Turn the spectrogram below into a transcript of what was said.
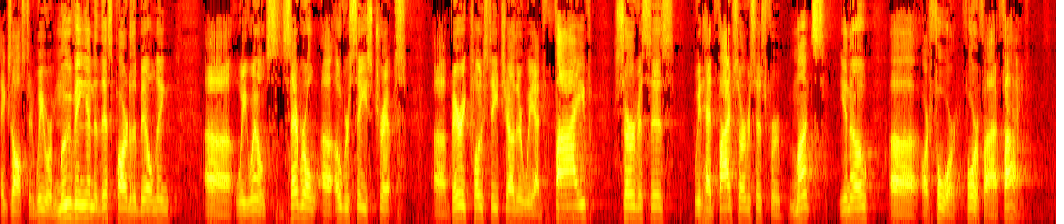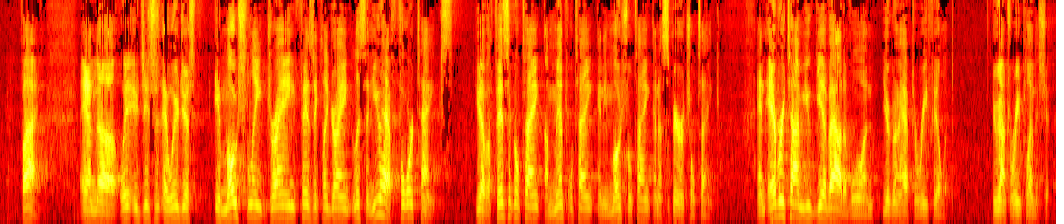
Exhausted. We were moving into this part of the building. Uh, we went on several uh, overseas trips, uh, very close to each other. We had five services. We'd had five services for months, you know, uh, or four, four or five, five, five, and uh, we just and we we're just emotionally drained, physically drained. Listen, you have four tanks. You have a physical tank, a mental tank, an emotional tank, and a spiritual tank. And every time you give out of one, you're going to have to refill it. You're going to have to replenish it.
